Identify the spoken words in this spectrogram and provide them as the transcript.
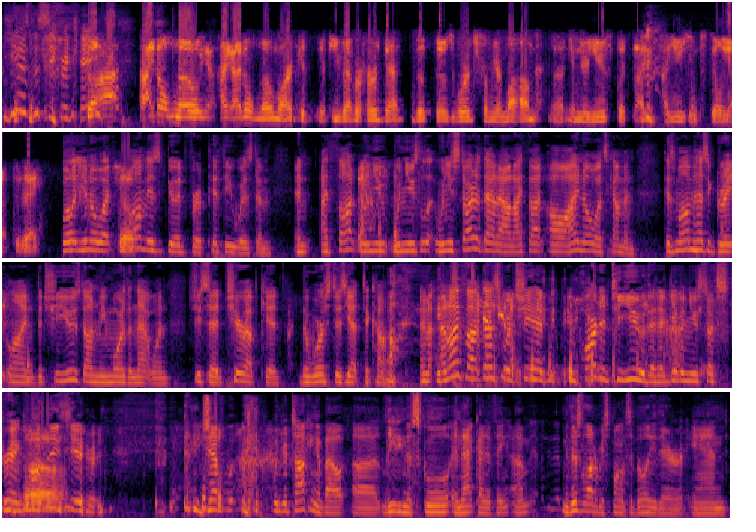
He has the secret So case. I, I don't know. I, I don't know, Mark, if, if you've ever heard that th- those words from your mom uh, in your youth, but I, I use them still yet today. Well, you know what? So- Mom is good for pithy wisdom, and I thought when you when you when you started that out, I thought, oh, I know what's coming, because Mom has a great line that she used on me more than that one. She said, "Cheer up, kid. The worst is yet to come." And and I thought that's what she had imparted to you that had given you such strength all these years. Jeff, when you're talking about uh, leading the school and that kind of thing, um, I mean, there's a lot of responsibility there, and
